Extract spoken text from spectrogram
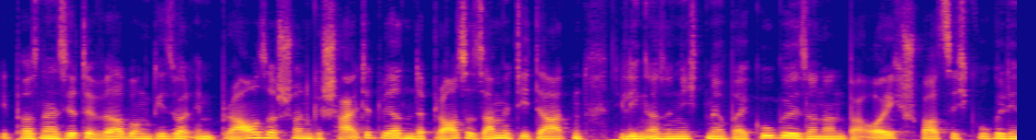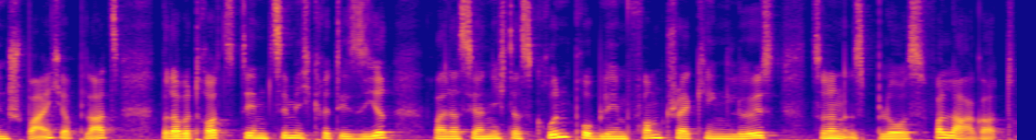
Die personalisierte Werbung, die soll im Browser schon geschaltet werden. Der Browser sammelt die Daten, die liegen also nicht mehr bei Google, sondern bei euch, spart sich Google den Speicherplatz, wird aber trotzdem ziemlich kritisiert, weil das ja nicht das Grundproblem vom Tracking löst, sondern es bloß verlagert.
